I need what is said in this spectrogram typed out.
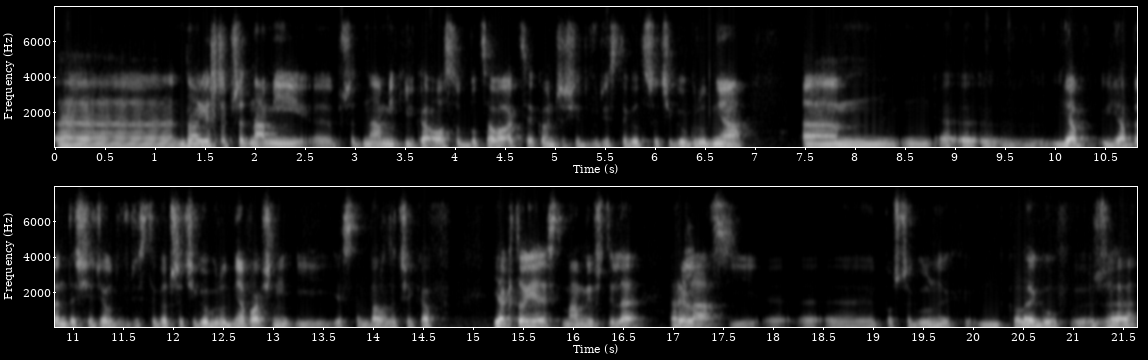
E, No jeszcze przed nami, e, przed nami kilka osób, bo cała akcja kończy się 23 grudnia. E, Ja, ja będę siedział 23 grudnia właśnie i jestem bardzo ciekaw, jak to jest. Mam już tyle relacji e, e, e, poszczególnych mm, kolegów, że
